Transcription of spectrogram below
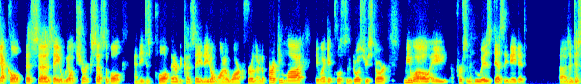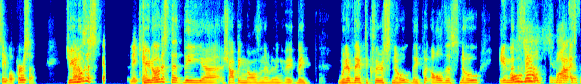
decal that says hey wheelchair accessible and they just pull up there because they, they don't want to walk further in the parking lot. They want to get close to the grocery store. Meanwhile a, a person who is designated as a disabled person do you notice they can't do you notice that the uh, shopping malls and everything they, they whenever they have to clear snow they put all the snow in the oh, disabled yeah. spots.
